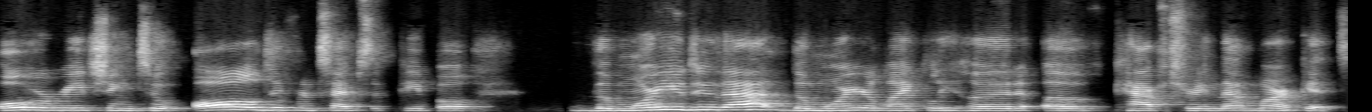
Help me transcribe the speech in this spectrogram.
overreaching to all different types of people the more you do that the more your likelihood of capturing that market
